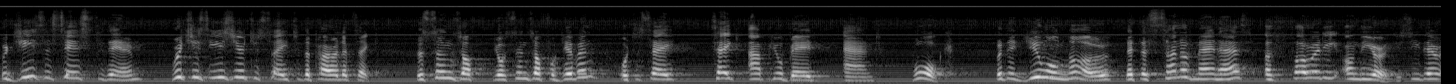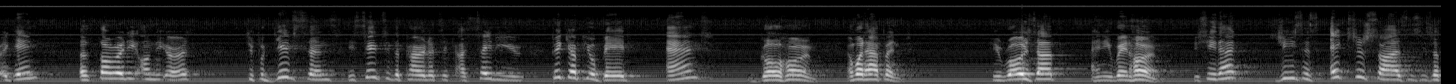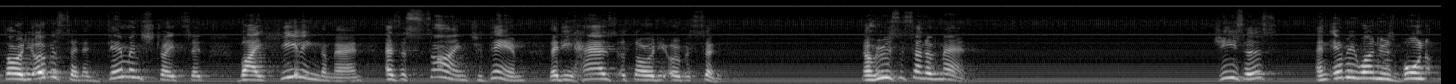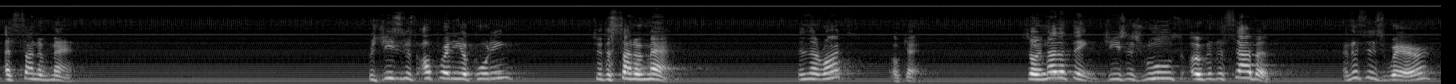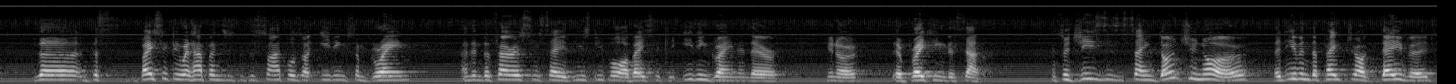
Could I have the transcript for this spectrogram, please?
But Jesus says to them, which is easier to say to the paralytic, the sins of your sins are forgiven, or to say, take up your bed and walk but that you will know that the Son of Man has authority on the earth. You see there again, authority on the earth to forgive sins. He said to the paralytic, I say to you, pick up your bed and go home. And what happened? He rose up and he went home. You see that? Jesus exercises his authority over sin and demonstrates it by healing the man as a sign to them that he has authority over sin. Now, who's the Son of Man? Jesus and everyone who is born a son of man. Because Jesus was operating according to the Son of Man. Isn't that right? Okay. So, another thing, Jesus rules over the Sabbath. And this is where the, the basically what happens is the disciples are eating some grain, and then the Pharisees say these people are basically eating grain and they're, you know, they're breaking the Sabbath. And so Jesus is saying, Don't you know that even the patriarch David,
